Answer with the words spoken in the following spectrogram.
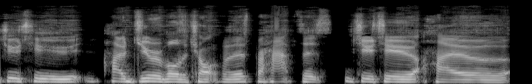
due to how durable the chocolate is. Perhaps it's due to how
